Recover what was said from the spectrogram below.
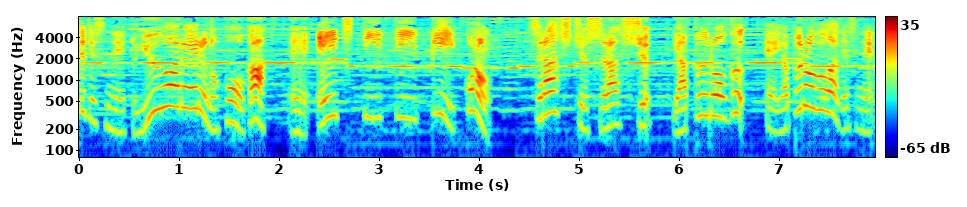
でですね、えっと、URL の方が、えー http コロンスラッシュスラッシュヤプログ、えーヤプログはですね、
